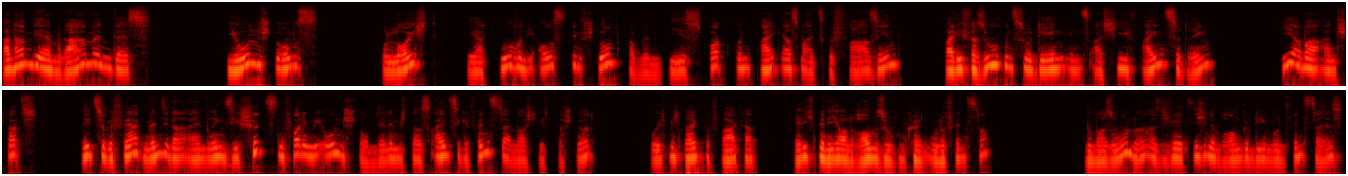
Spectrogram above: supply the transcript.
Dann haben wir im Rahmen des Ionensturms so Kreaturen, die aus dem Sturm kommen, die Spock und Pike erstmal als Gefahr sehen, weil die versuchen, zu denen ins Archiv einzudringen, die aber anstatt sie zu gefährden, wenn sie dann einbringen, sie schützen vor dem Ionensturm, der nämlich das einzige Fenster im Archiv zerstört, wo ich mich direkt gefragt habe, hätte ich mir nicht auch einen Raum suchen können ohne Fenster? Nur mal so, ne? Also ich wäre jetzt nicht in einem Raum geblieben, wo ein Fenster ist,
